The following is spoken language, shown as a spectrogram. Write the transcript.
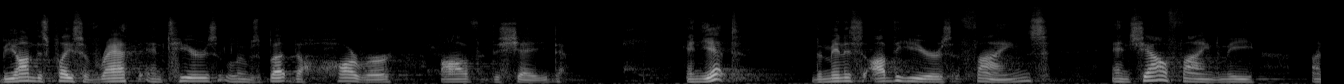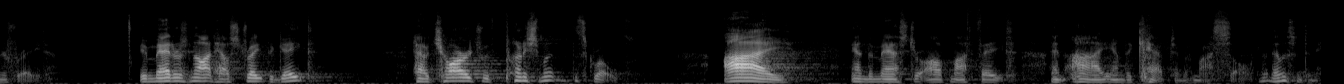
Beyond this place of wrath and tears looms but the horror of the shade. And yet, the menace of the years finds and shall find me unafraid. It matters not how straight the gate, how charged with punishment the scrolls. I am the master of my fate, and I am the captain of my soul. Now, listen to me.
